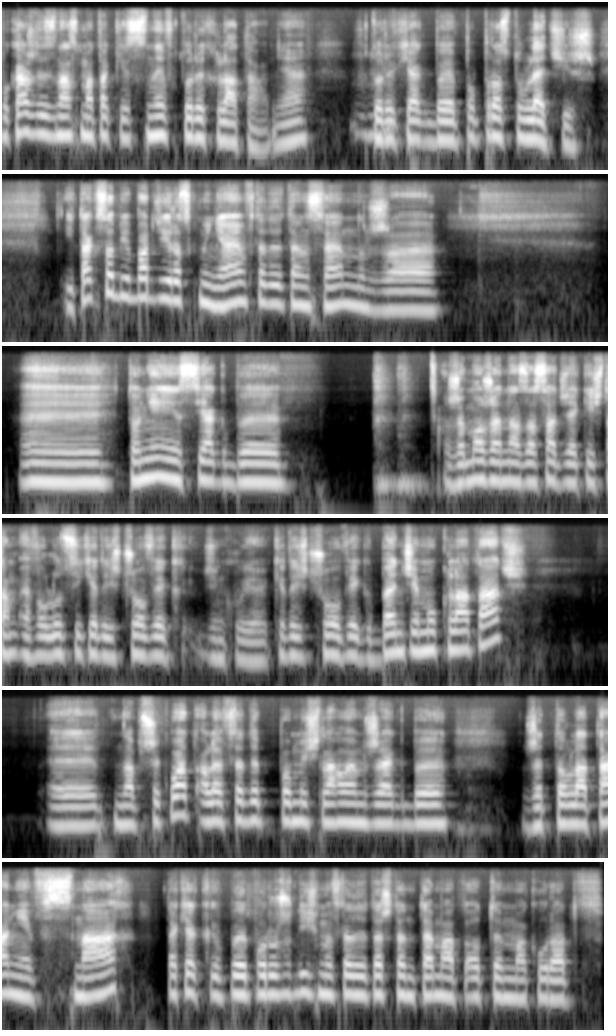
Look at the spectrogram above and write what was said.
bo każdy z nas ma takie sny, w których lata, nie? W których jakby po prostu lecisz. I tak sobie bardziej rozkminiałem wtedy ten sen, że e, to nie jest jakby że może na zasadzie jakiejś tam ewolucji kiedyś człowiek, dziękuję, kiedyś człowiek będzie mógł latać, yy, na przykład, ale wtedy pomyślałem, że jakby, że to latanie w snach, tak jak poruszyliśmy wtedy też ten temat o tym akurat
